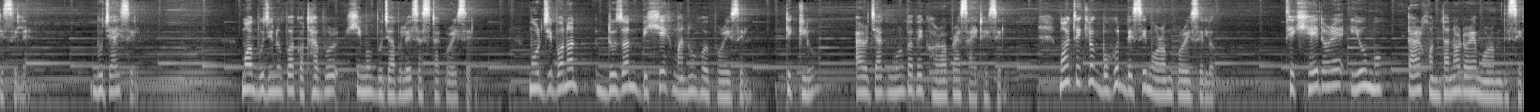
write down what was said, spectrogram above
দিছিলে বুজাইছিল। মই বুজি নোপোৱা কথাবোৰ সি মোক বুজাবলৈ চেষ্টা কৰিছিল। মোৰ জীৱনত দুজন বিশেষ মানুহ হৈ পৰিছিল টিকলু আৰু যাক মোৰ বাবে ঘৰৰ পৰা চাই থৈছিল। মই টিকলুক বহুত বেছি মৰম কৰিছিলোঁ। ঠিক সেইদৰে ইও মোক তাৰ সন্তানৰ দৰে মৰম দিছিল।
